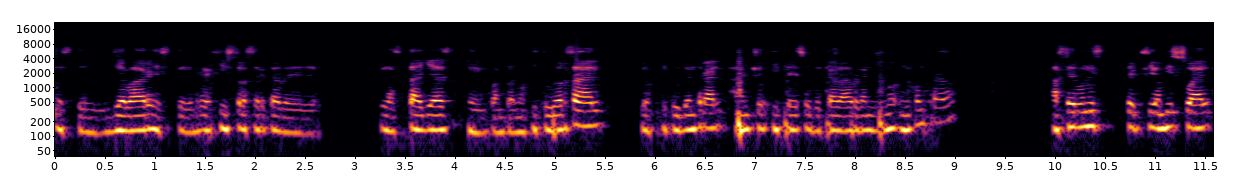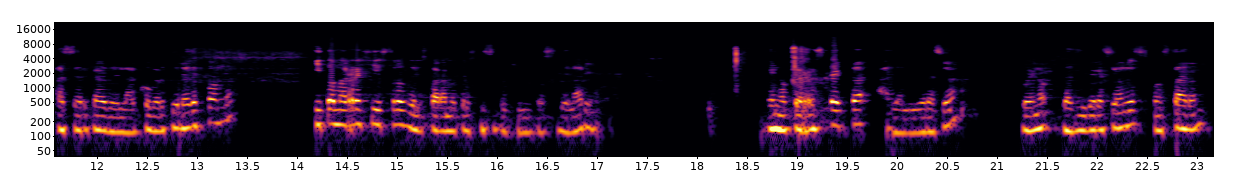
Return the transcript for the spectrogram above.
este, llevar este registro acerca de las tallas en cuanto a longitud dorsal, longitud ventral, ancho y peso de cada organismo encontrado, hacer una inspección visual acerca de la cobertura de fondo y tomar registros de los parámetros físico-químicos del área. En lo que respecta a la liberación, bueno, las liberaciones constaron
